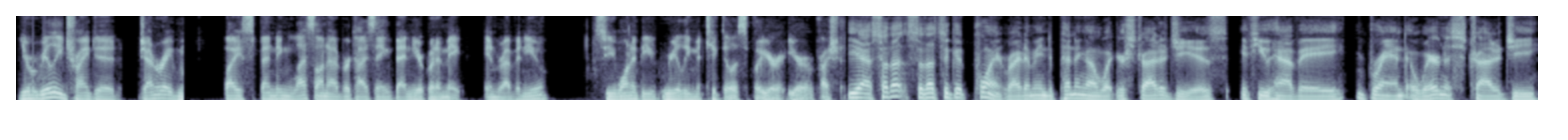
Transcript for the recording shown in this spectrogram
you're really trying to generate by spending less on advertising than you're going to make in revenue. So you want to be really meticulous about your your impression. Yeah, so that so that's a good point, right? I mean, depending on what your strategy is, if you have a brand awareness strategy,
